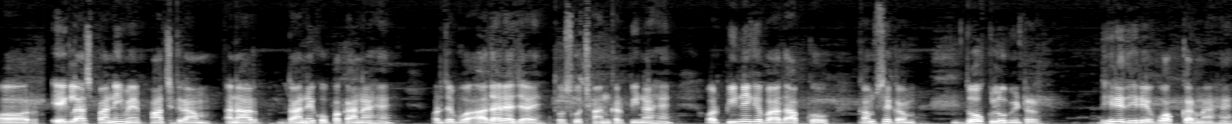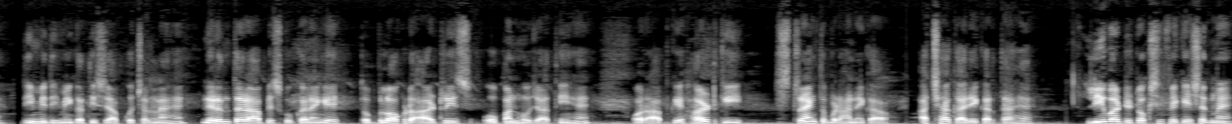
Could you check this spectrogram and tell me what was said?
और एक गिलास पानी में पाँच ग्राम अनार दाने को पकाना है और जब वो आधा रह जाए तो उसको छान कर पीना है और पीने के बाद आपको कम से कम दो किलोमीटर धीरे धीरे वॉक करना है। धीमी धीमी गति से आपको चलना है। निरंतर आप इसको करेंगे तो ब्लॉक्ड आर्टरीज ओपन हो जाती हैं और आपके हार्ट की स्ट्रेंथ बढ़ाने का अच्छा कार्य करता है। लीवर डिटॉक्सिफिकेशन में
